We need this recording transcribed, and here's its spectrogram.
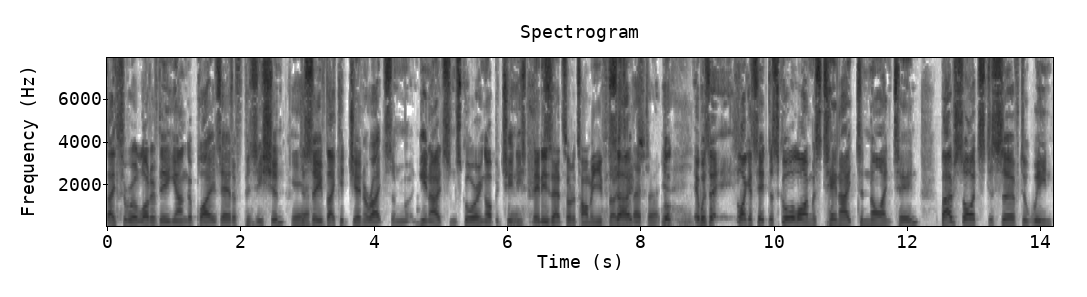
they threw a lot of their younger players out of position Yeah. to see if they could generate some, you know, some scoring opportunities. It is that sort of time of year for those So teams. That's right, yeah. look, it was a like I said, the scoreline was 10-8 to 9-10. Both sides deserved to win,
